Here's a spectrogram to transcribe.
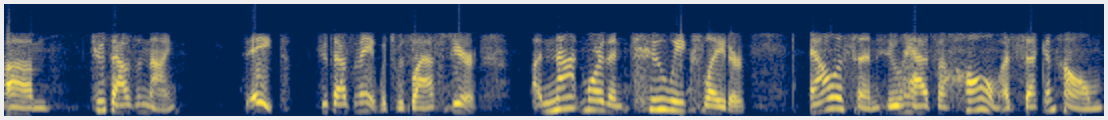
um, 2009, eight, 2008, which was last year. Uh, not more than two weeks later, Allison, who has a home, a second home,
